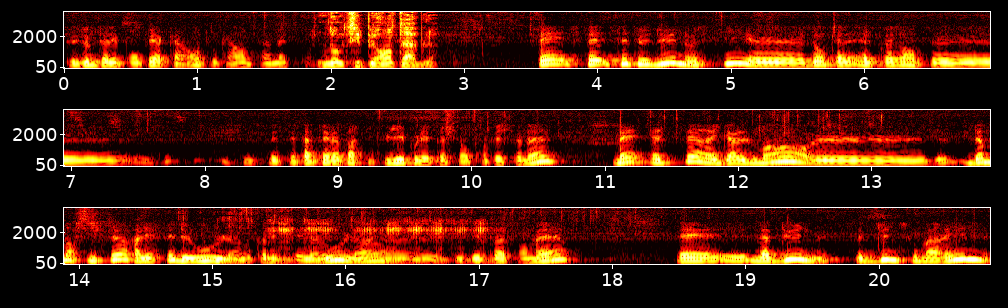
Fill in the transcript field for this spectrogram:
plutôt que d'aller pomper à 40 ou 45 mètres. quoi. Donc c'est plus rentable. Et cette dune aussi, euh, donc elle, elle présente euh, cet intérêt particulier pour les pêcheurs professionnels, mais elle sert également euh, d'amortisseur à l'effet de houle. Vous connaissez la houle, hein, euh, qui se déplace en mer. Et la dune, cette dune sous-marine,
